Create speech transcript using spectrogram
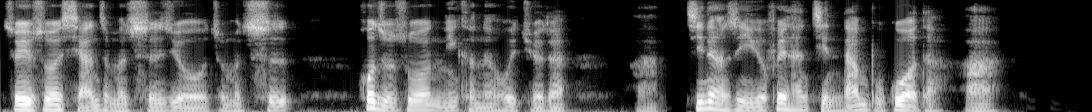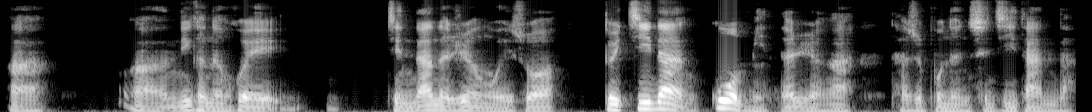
所以说想怎么吃就怎么吃，或者说你可能会觉得啊，鸡蛋是一个非常简单不过的啊啊啊，你可能会简单的认为说对鸡蛋过敏的人啊，他是不能吃鸡蛋的。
